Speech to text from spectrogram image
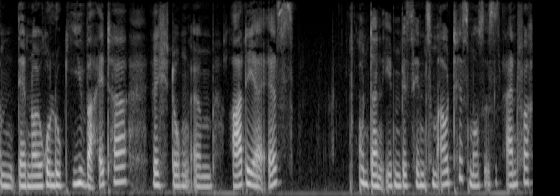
ähm, der Neurologie weiter Richtung ähm, ADHS und dann eben bis hin zum Autismus. Es ist einfach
